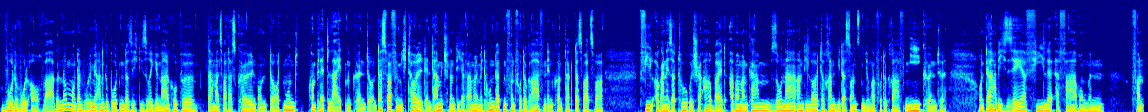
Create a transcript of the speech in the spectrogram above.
wurde wohl auch wahrgenommen und dann wurde mir angeboten, dass ich diese Regionalgruppe, damals war das Köln und Dortmund, komplett leiten könnte. Und das war für mich toll, denn damit stand ich auf einmal mit Hunderten von Fotografen in Kontakt. Das war zwar viel organisatorische Arbeit, aber man kam so nah an die Leute ran, wie das sonst ein junger Fotograf nie könnte. Und da habe ich sehr viele Erfahrungen von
